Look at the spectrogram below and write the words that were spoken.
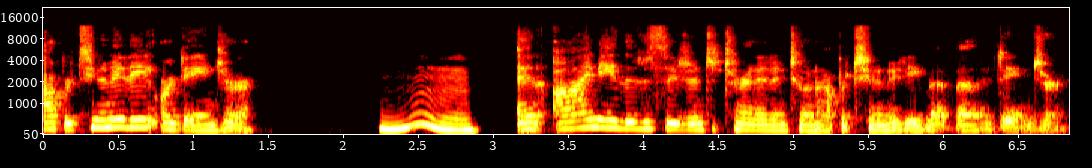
opportunity or danger. Mm. And I made the decision to turn it into an opportunity rather than a danger.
